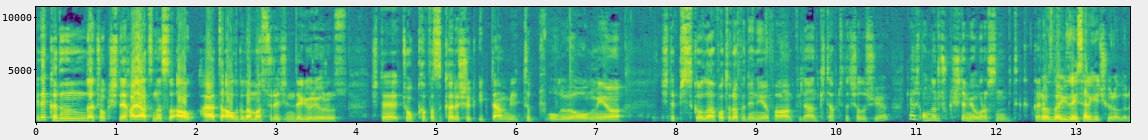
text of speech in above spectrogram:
Bir de kadının da çok işte hayatı nasıl al, hayatı algılama sürecini de görüyoruz. İşte çok kafası karışık. İlkten bir tıp oluyor, olmuyor. İşte psikoloğa, fotoğrafa dönüyor falan filan. Kitapçıda çalışıyor. Gerçi onları çok işlemiyor. Orasının bir tık garip. Biraz daha yüzeysel geçiyor oraları.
